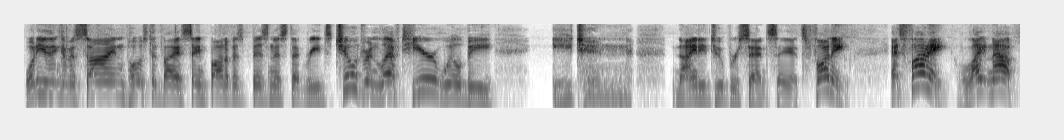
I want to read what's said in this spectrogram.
What do you think of a sign posted by a St. Boniface business that reads, Children left here will be eaten? 92% say it's funny. It's funny. Lighten up.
